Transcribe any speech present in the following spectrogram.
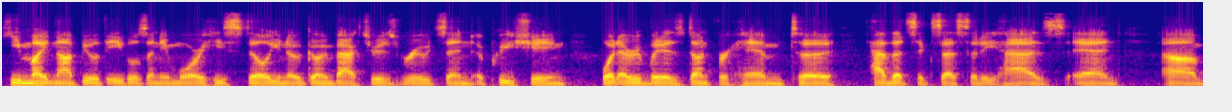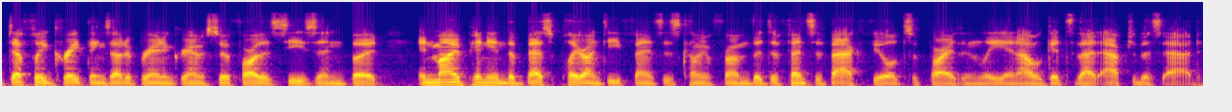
he might not be with the Eagles anymore, he's still you know going back to his roots and appreciating what everybody has done for him to have that success that he has. And um, definitely great things out of Brandon Graham so far this season. But in my opinion, the best player on defense is coming from the defensive backfield, surprisingly. And I will get to that after this ad.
